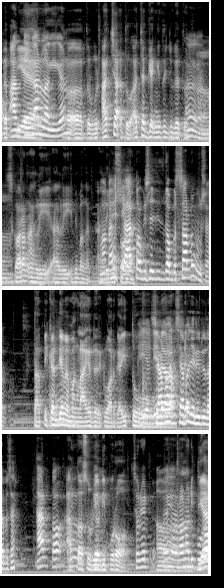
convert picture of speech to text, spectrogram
ada antingan Pierre. lagi kan. Heeh, terus Aca tuh, Aca geng itu juga tuh. Iya. Sekarang ahli ahli ini banget, ahli Makanya si musola. Arto bisa jadi duta besar tuh buset. Tapi kan dia memang lahir dari keluarga itu. Iya, dia siapa darah- siapa jadi duta besar? Arto. Arto Suryo Dipuro. Suryo eh, Rono Dipuro. Dia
